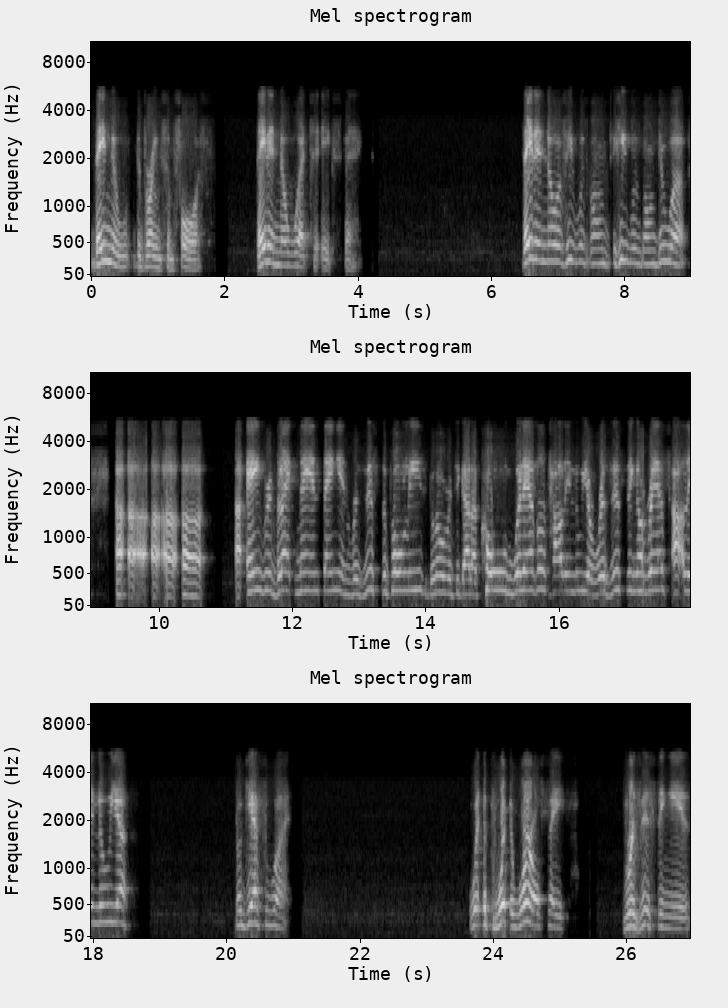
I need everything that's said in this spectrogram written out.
They knew to bring some force. They didn't know what to expect. They didn't know if he was going he was going to do a a, a, a, a, angry black man thing and resist the police. Glory to God. A cold whatever. Hallelujah. Resisting arrest. Hallelujah. But guess what? What the what the world say resisting is,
